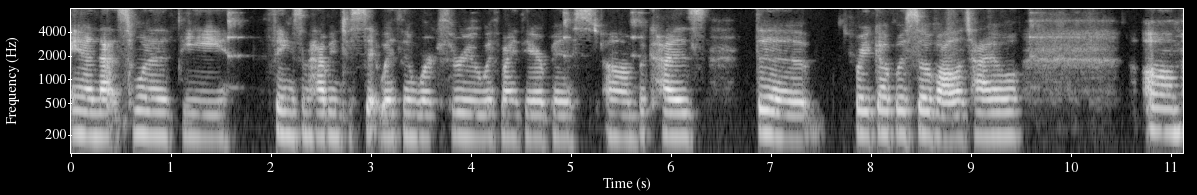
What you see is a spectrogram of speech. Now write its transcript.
And that's one of the things I'm having to sit with and work through with my therapist um, because the breakup was so volatile. Um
